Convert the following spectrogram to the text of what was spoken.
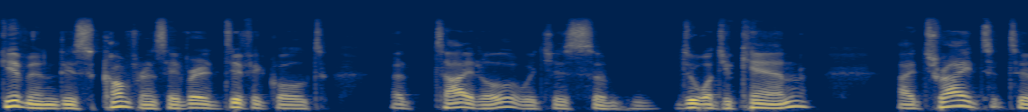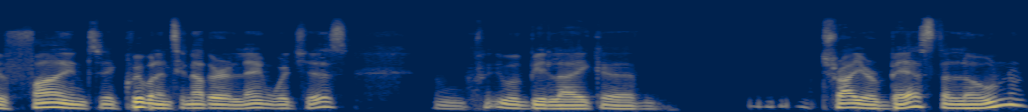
given this conference a very difficult uh, title, which is um, Do What You Can. I tried to find equivalents in other languages. It would be like uh, try your best alone.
